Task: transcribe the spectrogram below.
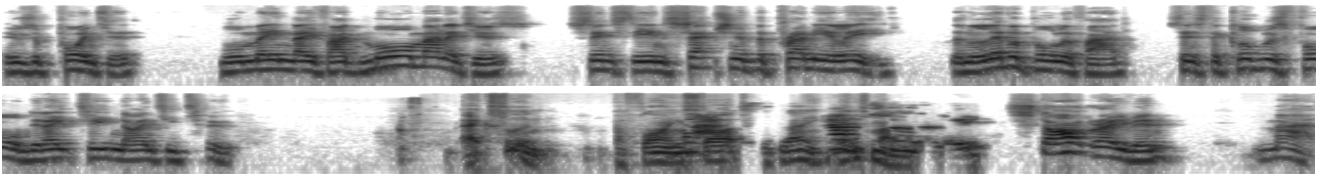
who's appointed will mean they've had more managers since the inception of the Premier League than Liverpool have had since the club was formed in 1892. Excellent. A flying mad. start to the day. Absolutely. Stark raving. Mad.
